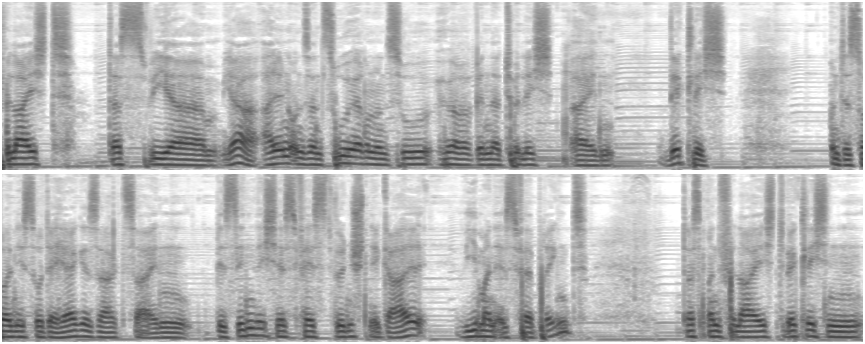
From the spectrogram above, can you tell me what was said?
Vielleicht, dass wir ja allen unseren Zuhörern und Zuhörerinnen natürlich ein wirklich und es soll nicht so dahergesagt sein, besinnliches Fest wünschen, egal wie man es verbringt, dass man vielleicht wirklich in,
